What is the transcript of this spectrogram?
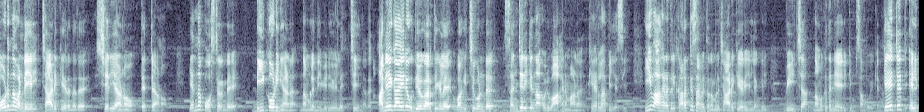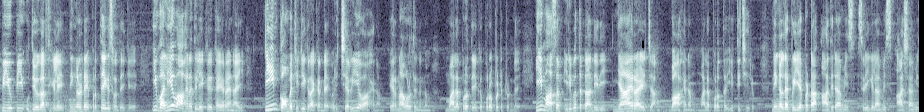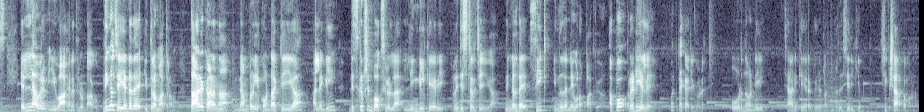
ഓടുന്ന വണ്ടിയിൽ ചാടിക്കയറുന്നത് ശരിയാണോ തെറ്റാണോ എന്ന പോസ്റ്ററിന്റെ ഡീകോഡിംഗ് ആണ് നമ്മൾ ഇന്ന് ഈ വീഡിയോയിൽ ചെയ്യുന്നത്. അനേകായിരം ഉദ്യോഗാർത്ഥികളെ വഹിച്ചുകൊണ്ട് സഞ്ചരിക്കുന്ന ഒരു വാഹനമാണ് കേരള പി എസ് സി. ഈ വാഹനത്തിൽ കറക്റ്റ് സമയത്ത് നമ്മൾ ചാടിക്കയറിയില്ലെങ്കിൽ വീഴ്ച നമുക്ക് തന്നെയായിരിക്കും സംഭവിക്കുന്നത്. കേറ്ററ്റ് എൽ പി യു പി ഉദ്യോഗാർത്ഥികളെ നിങ്ങളുടെ പ്രത്യേക ശ്രദ്ധയ്ക്ക് ഈ വലിയ വാഹനത്തിലേക്ക് കയറാനായി ടീം കോമ്പറ്റീറ്റീവ് ക്രാക്കറിന്റെ ഒരു ചെറിയ വാഹനം എറണാകുളത്ത് നിന്നും മലപ്പുറത്തേക്ക് പുറപ്പെട്ടിട്ടുണ്ട്. ഈ മാസം ഇരുപത്തെട്ടാം തീയതി ഞായറാഴ്ച വാഹനം മലപ്പുറത്ത് എത്തിച്ചേരും. നിങ്ങളുടെ പ്രിയപ്പെട്ട ആദിരാമിസ് ശ്രീകലാമിസ് ആശാമിസ് എല്ലാവരും ഈ വാഹനത്തിലുണ്ടാകും. നിങ്ങൾ ചെയ്യേണ്ടത് ഇത്രമാത്രം. താഴെ കാണുന്ന നമ്പറിൽ കോൺടാക്ട് ചെയ്യുക അല്ലെങ്കിൽ ഡിസ്ക്രിപ്ഷൻ ബോക്സിലുള്ള ലിങ്കിൽ കയറി രജിസ്റ്റർ ചെയ്യുക. നിങ്ങളുടെ സീറ്റ് ഇന്ന് തന്നെ ഉറപ്പാക്കുക. അപ്പോൾ റെഡിയല്ലേ ഒറ്റ കാര്യം കൂടെ. ഓടുന്ന വണ്ടിയിൽ ചാടി കയറരുത് കേട്ടോ. അത് ശരിക്കും ശിക്ഷാർഹമാണ്.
